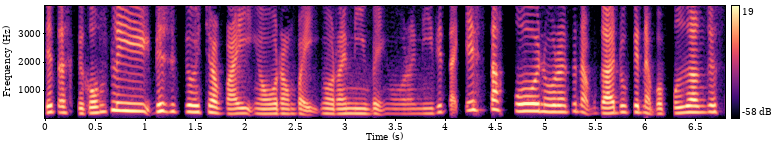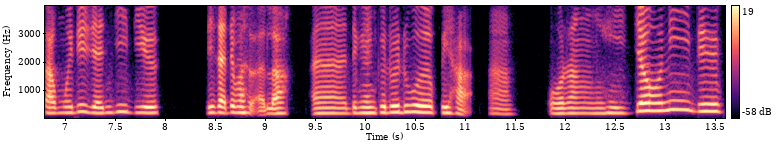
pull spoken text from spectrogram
dia tak suka konflik. Dia suka macam baik dengan orang, baik dengan orang ni, baik dengan orang ni. Dia tak kisah pun orang tu nak bergaduh ke, nak berperang ke. Sama dia janji dia dia tak ada masalah uh, dengan kedua-dua pihak. Ha. Orang hijau ni dia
